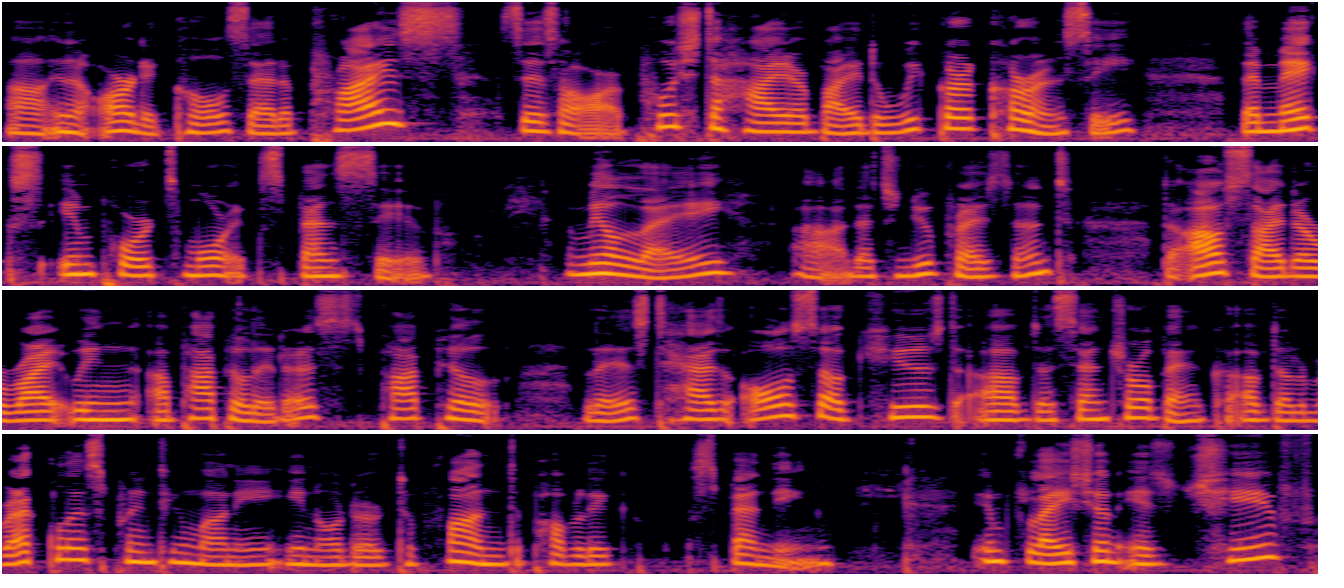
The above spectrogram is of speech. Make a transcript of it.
uh, in an article said prices are pushed higher by the weaker currency that makes imports more expensive. Milei, uh, that's new president, the outsider right wing uh, populist, has also accused of the central bank of the reckless printing money in order to fund public spending. Inflation is chief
